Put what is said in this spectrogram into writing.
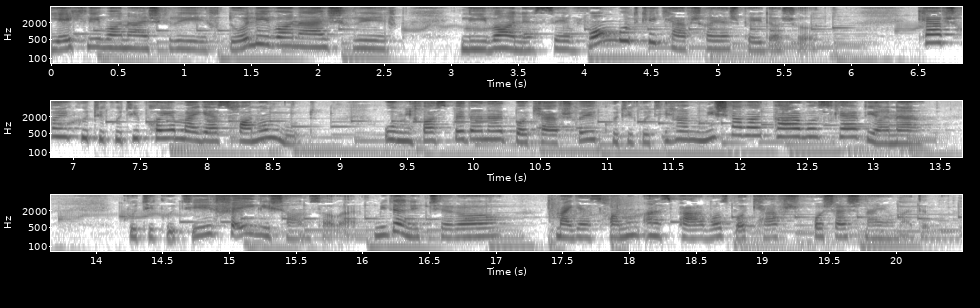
یک لیوان اشک ریخت دو لیوان اشک ریخت. لیوان سوم بود که کفشهایش پیدا شد. کفش های کوتی کوتی پای مگس خانم بود. او می‌خواست بداند با کفش های کوتی کوتی هم می‌شود پرواز کرد یا نه. کوتی کوتی خیلی شانس آورد. می‌دانید چرا؟ مگس خانم از پرواز با کفش خوشش نیامده بود.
